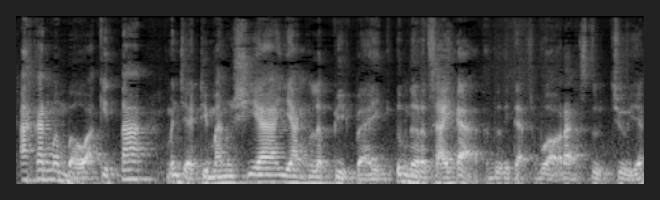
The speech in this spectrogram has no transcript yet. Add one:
akan membawa kita menjadi manusia yang lebih baik. Itu menurut saya, tentu tidak sebuah orang setuju ya.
